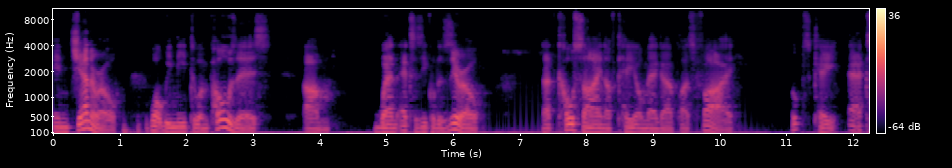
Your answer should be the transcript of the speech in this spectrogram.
in general, what we need to impose is um, when x is equal to zero, that cosine of k omega plus phi, oops, kx,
